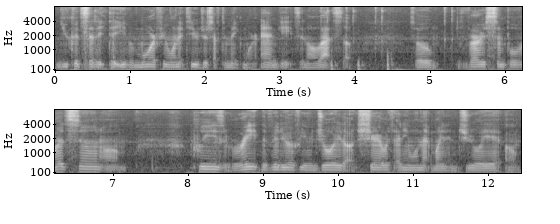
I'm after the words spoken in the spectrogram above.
you could set it to even more if you wanted to. You just have to make more AND gates and all that stuff. So, very simple redstone. Um, please rate the video if you enjoyed uh, share with anyone that might enjoy it um,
